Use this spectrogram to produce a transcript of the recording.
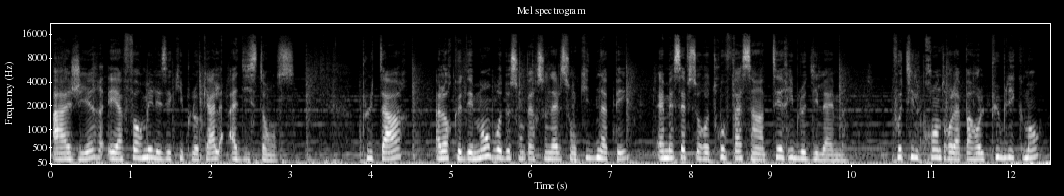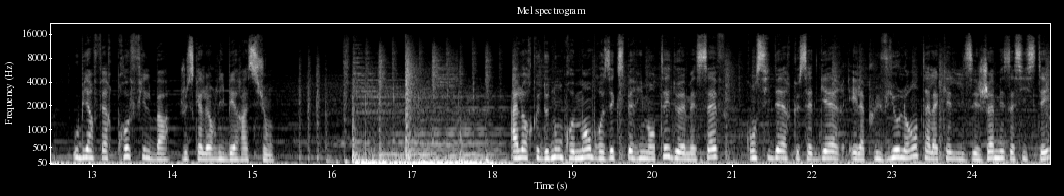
à agir et à former les équipes locales à distance. Plus tard, alors que des membres de son personnel sont kidnappés, MSF se retrouve face à un terrible dilemme. Faut-il prendre la parole publiquement ou bien faire profil bas jusqu'à leur libération? Alors que de nombreux membres expérimentés de MSF considèrent que cette guerre est la plus violente à laquelle ils aient jamais assisté,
